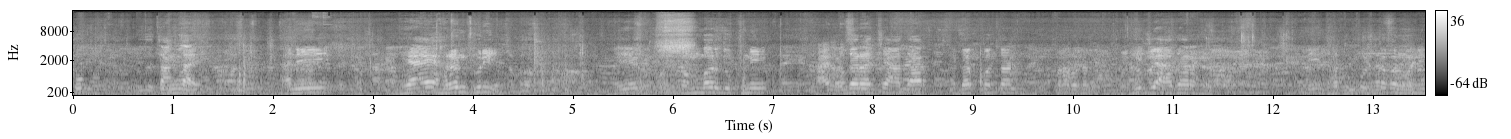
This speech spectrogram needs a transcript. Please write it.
खूप चांगला आहे. आणि हे आहे हरणखुरी हे कंबर दुखणे हृदयाचे आधार अधपतन हे जे आधार आहेत ते धातुपुष्ट बनवणे.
